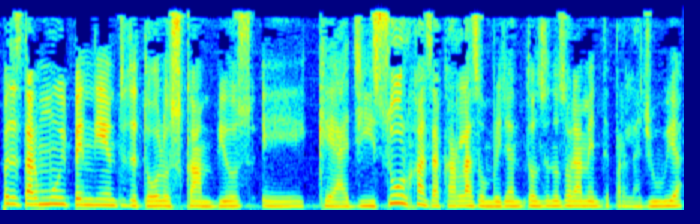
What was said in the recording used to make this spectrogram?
pues estar muy pendientes de todos los cambios eh, que allí surjan, sacar la sombrilla entonces no solamente para la lluvia,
